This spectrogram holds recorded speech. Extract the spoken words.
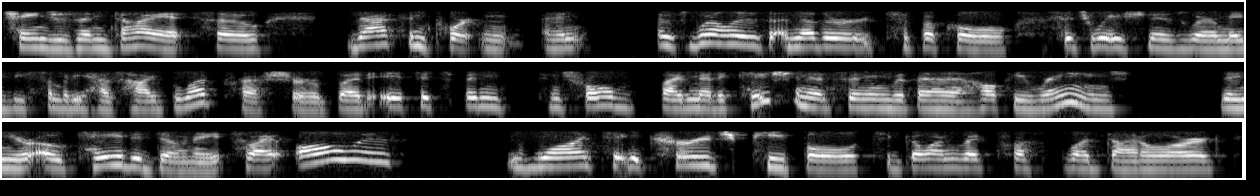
changes in diet. So that's important. And as well as another typical situation is where maybe somebody has high blood pressure, but if it's been controlled by medication, it's in within a healthy range, then you're okay to donate. So I always want to encourage people to go on redcrossblood.org,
